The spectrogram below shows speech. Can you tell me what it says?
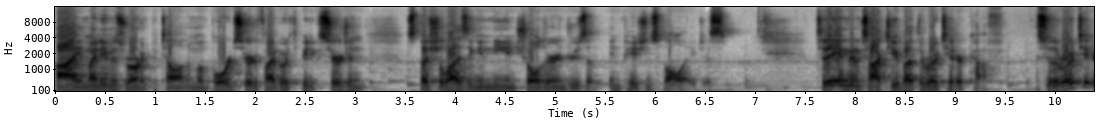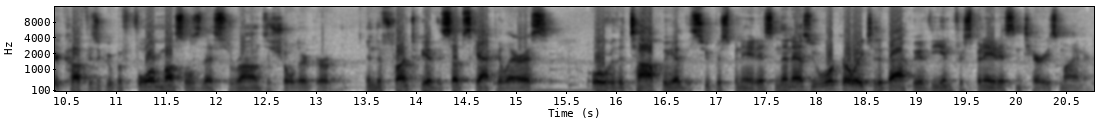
Hi, my name is Ronak Patel and I'm a board certified orthopedic surgeon specializing in knee and shoulder injuries in patients of all ages. Today I'm going to talk to you about the rotator cuff. So the rotator cuff is a group of four muscles that surrounds the shoulder girdle. In the front we have the subscapularis, over the top we have the supraspinatus, and then as we work our way to the back we have the infraspinatus and teres minor.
